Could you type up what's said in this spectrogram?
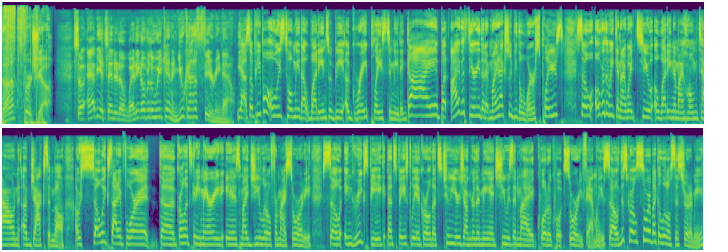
The Burt Show. So, Abby attended a wedding over the weekend, and you got a theory now. Yeah, so people always told me that weddings would be a great place to meet a guy, but I have a theory that it might actually be the worst place. So over the weekend, I went to a wedding in my hometown of Jacksonville. I was so excited for it. The girl that's getting married is my G Little from my sorority. So in Greek speak, that's basically a girl that's two years younger than me, and she was in my quote unquote sorority family. So this girl's sort of like a little sister to me.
